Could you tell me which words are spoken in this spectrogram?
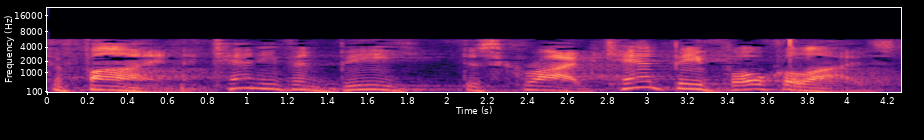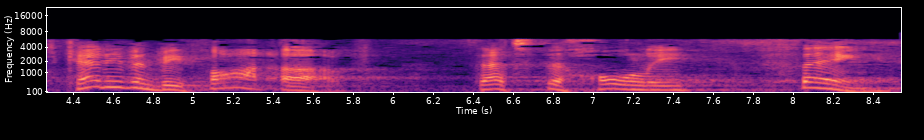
defined, can't even be described, can't be vocalized, can't even be thought of, that's the holy thing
